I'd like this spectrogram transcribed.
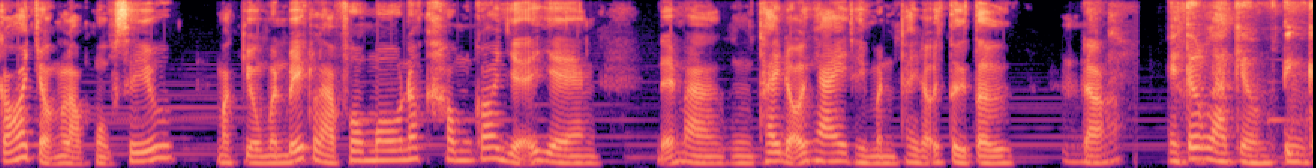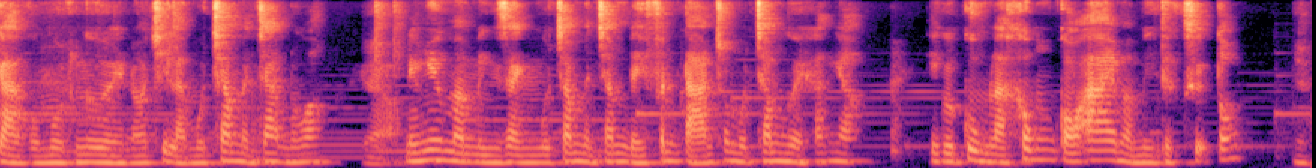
có chọn lọc một xíu. Mặc dù mình biết là FOMO nó không có dễ dàng để mà thay đổi ngay thì mình thay đổi từ từ đó thì tức là kiểu tình cảm của một người nó chỉ là 100% đúng không? yeah. Nếu như mà mình dành 100% đấy phân tán cho 100 người khác nhau thì cuối cùng là không có ai mà mình thực sự tốt Yeah.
